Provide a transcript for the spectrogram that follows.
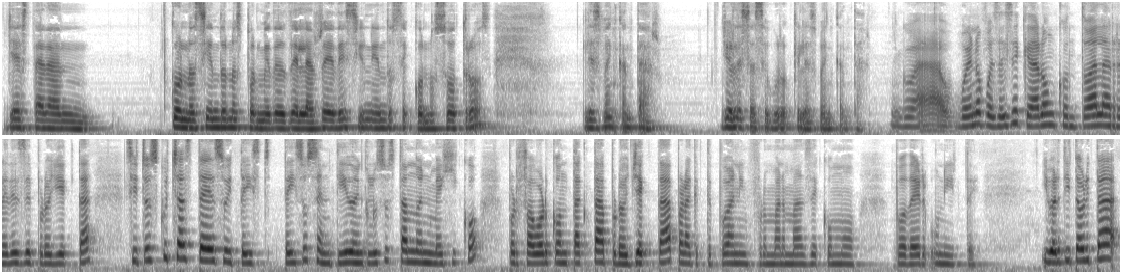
ya estarán conociéndonos por medio de las redes y uniéndose con nosotros. Les va a encantar. Yo les aseguro que les va a encantar. Wow, bueno, pues ahí se quedaron con todas las redes de Proyecta. Si tú escuchaste eso y te, hizo sentido, incluso estando en México, por favor contacta a Proyecta para que te puedan informar más de cómo poder unirte. Y Bertita, ahorita,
